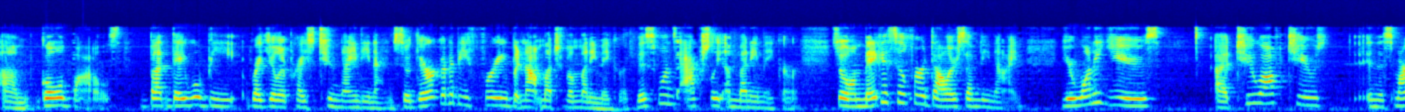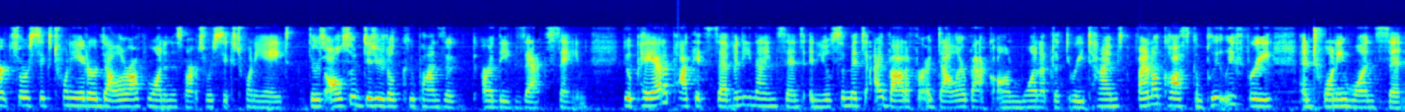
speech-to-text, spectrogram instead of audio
um, gold bottles, but they will be regular price $2.99. So they're going to be free, but not much of a moneymaker. This one's actually a moneymaker. So a mega sale for $1.79. You want to use uh, two off two in the Smart Source 628 or dollar off one in the Smart Source 628. There's also digital coupons that are the exact same. You'll pay out of pocket 79 cents and you'll submit to Ibotta for a dollar back on one up to three times. Final cost completely free and 21 cent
